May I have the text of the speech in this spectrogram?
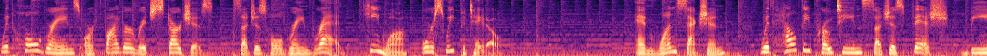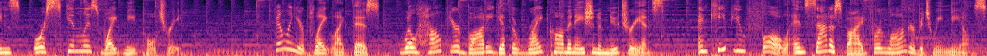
with whole grains or fiber rich starches, such as whole grain bread, quinoa, or sweet potato. And one section with healthy proteins such as fish, beans, or skinless white meat poultry. Filling your plate like this will help your body get the right combination of nutrients and keep you full and satisfied for longer between meals.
